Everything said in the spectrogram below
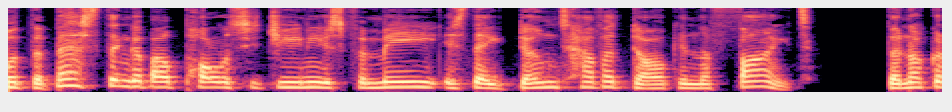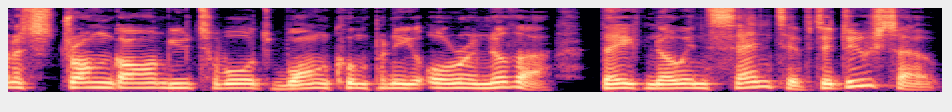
But the best thing about Policy Genius for me is they don't have a dog in the fight. They're not going to strong arm you towards one company or another. They've no incentive to do so.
